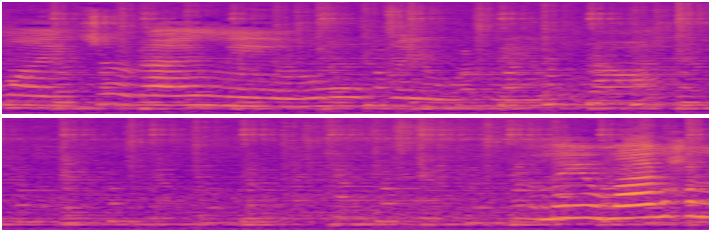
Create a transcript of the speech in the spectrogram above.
ไว้จะได้มีลูกเร็วๆนะทำไม่อยู่บ้านคน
